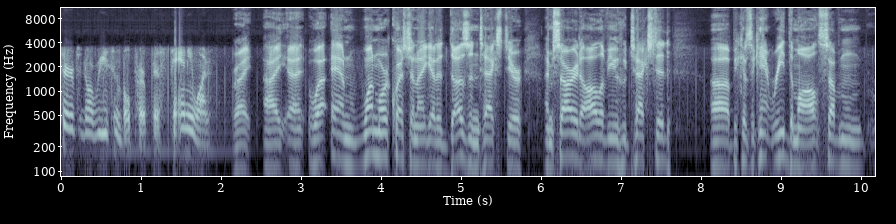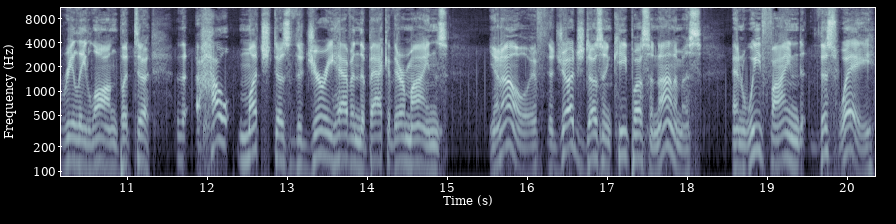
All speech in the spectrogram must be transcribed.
serves no reasonable purpose to anyone. Right. I uh, well, and one more question. I get a dozen texts here. I'm sorry to all of you who texted uh, because I can't read them all. Some of them really long. But uh, the, how much does the jury have in the back of their minds? You know, if the judge doesn't keep us anonymous and we find this way,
